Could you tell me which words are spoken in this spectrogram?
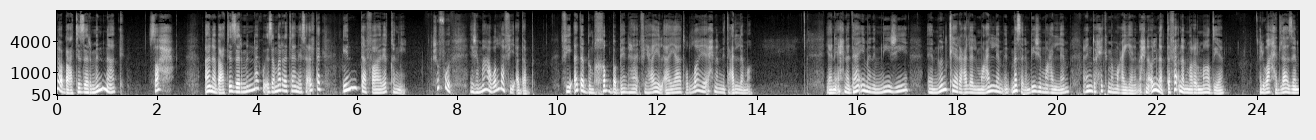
له بعتذر منك. صح؟ أنا بعتذر منك وإذا مرة تانية سألتك أنت فارقني. شوفوا يا جماعة والله في أدب في أدب مخبى بين في هاي الآيات والله إحنا بنتعلمه. يعني إحنا دائما بنيجي بننكر على المعلم مثلا بيجي معلم عنده حكمة معينة. إحنا قلنا اتفقنا المرة الماضية الواحد لازم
